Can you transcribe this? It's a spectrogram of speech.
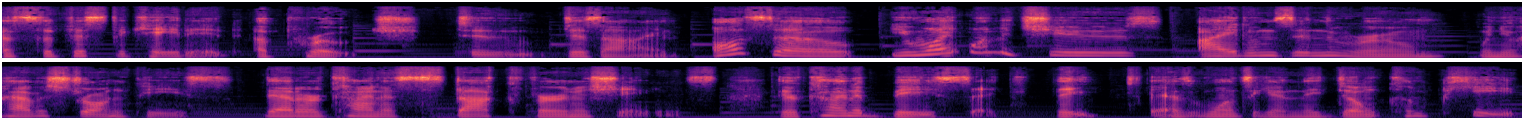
a sophisticated approach to design. Also, you might want to choose items in the room when you have a strong piece that are kind of stock furnishings. They're kind of basic. They, as once again, they don't compete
